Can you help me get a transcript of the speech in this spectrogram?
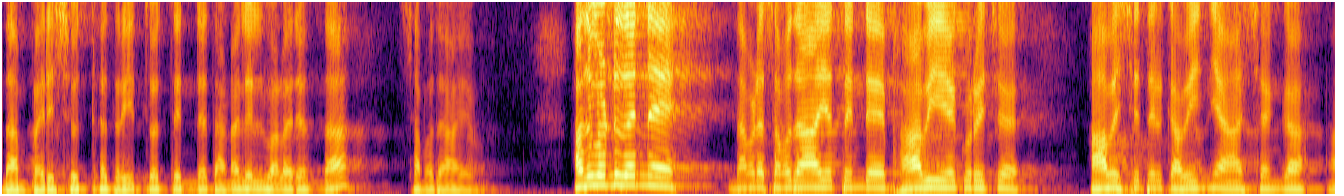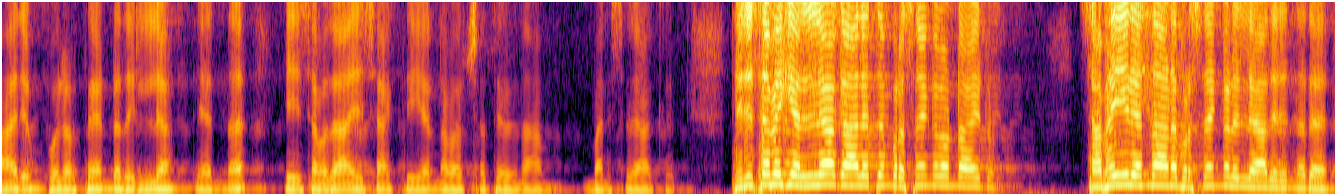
നാം പരിശുദ്ധ ത്രീത്വത്തിന്റെ തണലിൽ വളരുന്ന സമുദായം. അതുകൊണ്ട് തന്നെ നമ്മുടെ സമുദായത്തിന്റെ ഭാവിയെക്കുറിച്ച് ആവശ്യത്തിൽ കവിഞ്ഞ ആശങ്ക ആരും പുലർത്തേണ്ടതില്ല എന്ന് ഈ സമുദായ ശാക്തീകരണ വർഷത്തിൽ നാം മനസ്സിലാക്കുക തിരുസഭയ്ക്ക് എല്ലാ കാലത്തും പ്രശ്നങ്ങളുണ്ടായിട്ടുണ്ട്. സഭയിൽ എന്താണ് പ്രശ്നങ്ങളില്ലാതിരുന്നത്?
